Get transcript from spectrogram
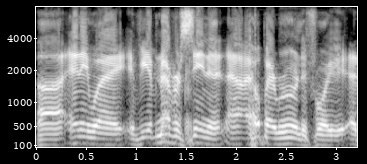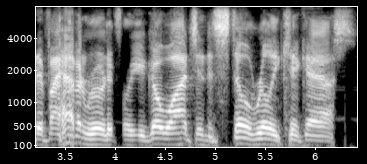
Uh, anyway, if you've never seen it, I hope I ruined it for you. And if I haven't ruined it for you, go watch it. It's still really kick ass.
